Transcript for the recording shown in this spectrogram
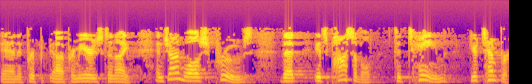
and it pre- uh, premieres tonight. And John Walsh proves that it's possible to tame your temper.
